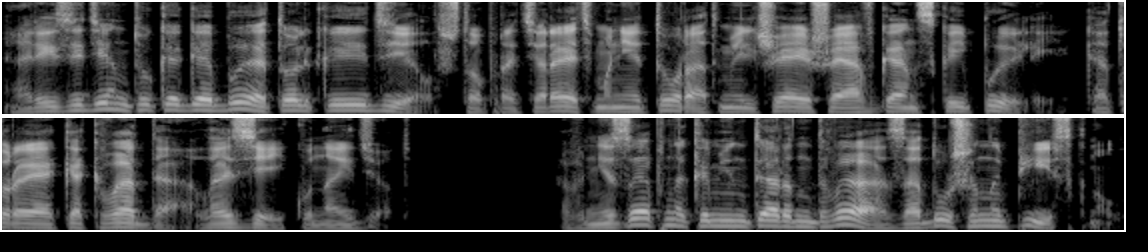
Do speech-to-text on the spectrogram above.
Резиденту КГБ только и дел, что протирать монитор от мельчайшей афганской пыли, которая, как вода, лазейку найдет. Внезапно Коминтерн-2 задушенно пискнул,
